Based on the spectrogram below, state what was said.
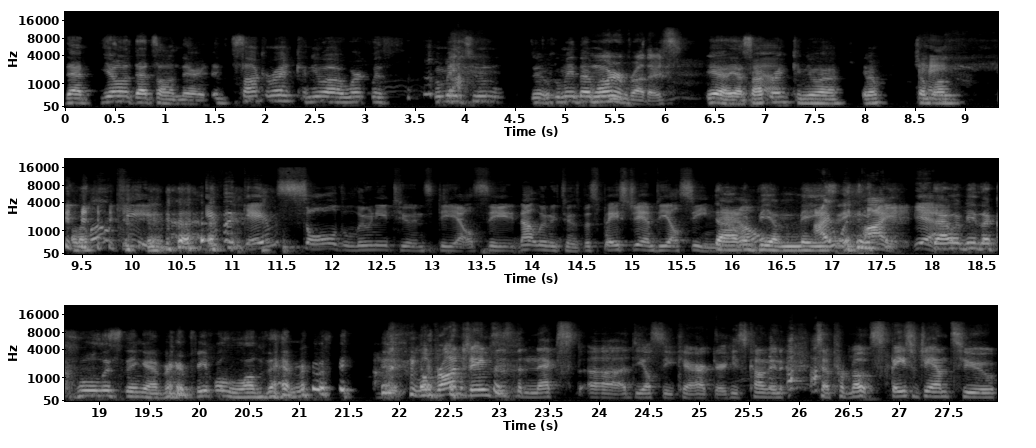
That you know what? That's on there. And Sakurai, can you uh work with who made Tune? Who made that? Warner movie? Brothers. Yeah, yeah. Sakurai, can you uh you know jump Hey. on? Hold on. Low key. if the game sold Looney Tunes DLC, not Looney Tunes, but Space Jam DLC that now, would be amazing. I would buy it. Yeah. That would be the coolest thing ever. People love that movie. LeBron James is the next uh, DLC character. He's coming to promote Space Jam 2,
